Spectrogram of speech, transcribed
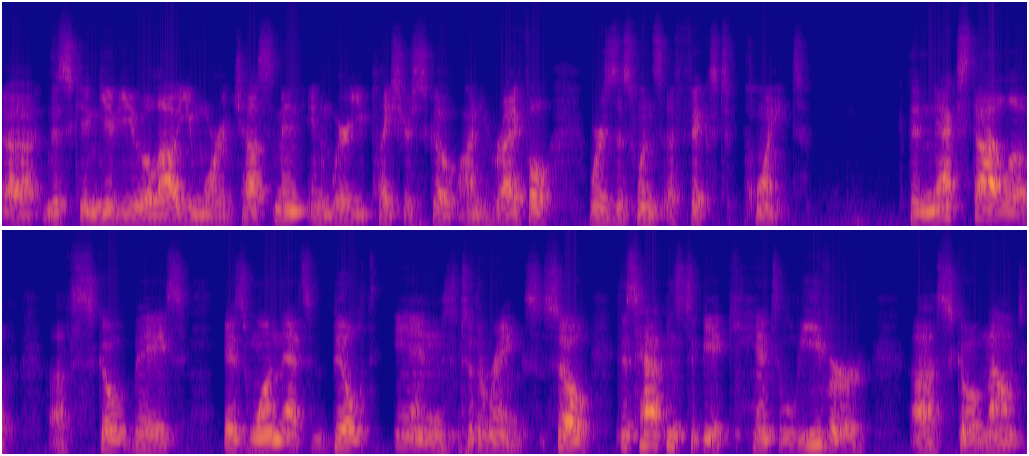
uh, this can give you allow you more adjustment in where you place your scope on your rifle, whereas this one's a fixed point. The next style of, of scope base is one that's built in to the rings. So this happens to be a cantilever uh, scope mount,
